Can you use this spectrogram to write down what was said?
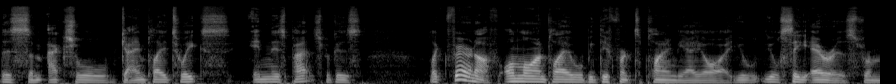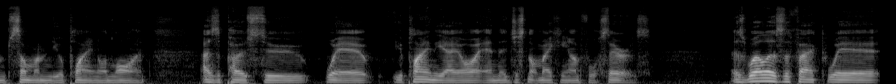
there's some actual gameplay tweaks in this patch because like fair enough online play will be different to playing the ai you'll you'll see errors from someone you're playing online as opposed to where you're playing the ai and they're just not making unforced errors. As well as the fact where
